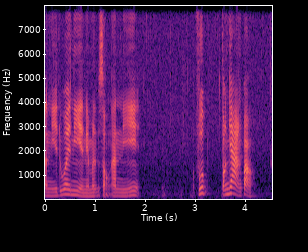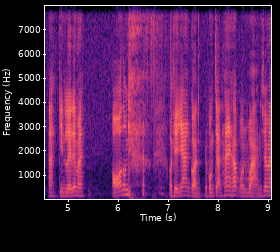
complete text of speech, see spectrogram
อันนี้ด้วยนี่เนี่ยมันสองอันนี้ฟึบต้องย่างเปล่าอะกินเลยได้ไหมอ๋อต้องย่างโอเคย่างก่อนเดี๋ยวผมจัดให้ครับหวานๆใช่ไหม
